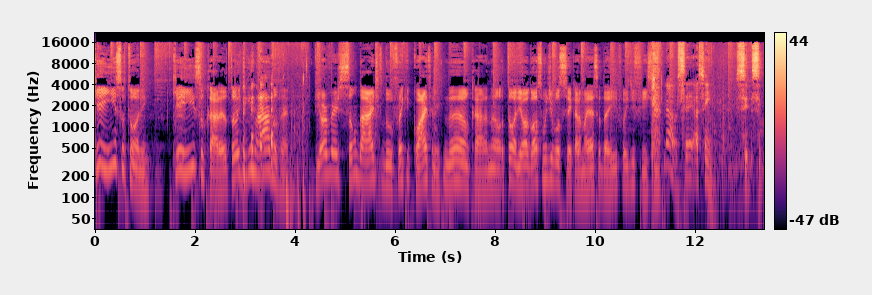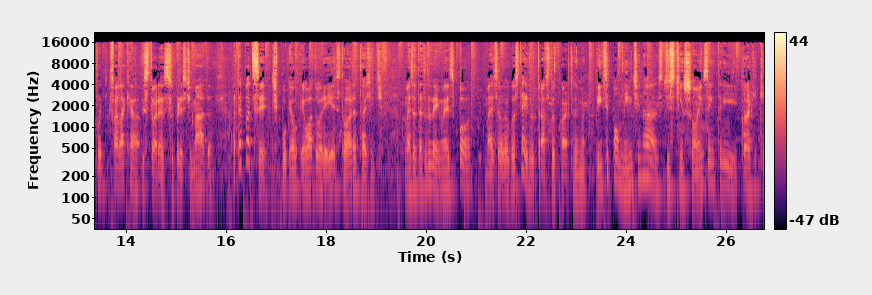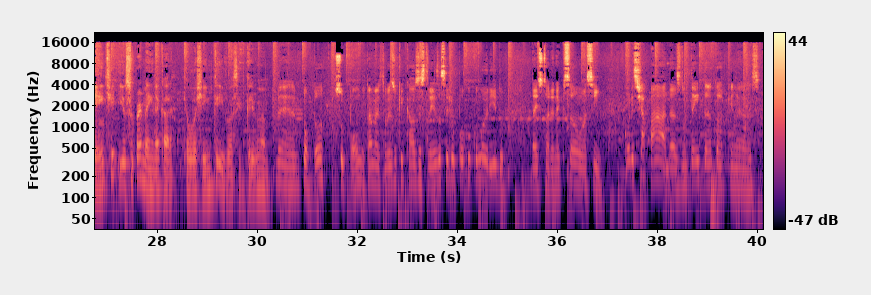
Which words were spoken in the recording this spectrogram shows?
Que isso, Tony? Que isso, cara? Eu tô indignado, velho. Pior versão da arte do Frank Quitely. Não, cara, não. Tony, eu gosto muito de você, cara, mas essa daí foi difícil, hein? Não, cê, assim, você pode falar que a história é superestimada? Até pode ser. Tipo, eu, eu adorei a história, tá, gente? Mas até tudo bem, mas pô, mas eu, eu gostei do traço do Cortland, mano. Principalmente nas distinções entre Clark Kent e o Superman, né, cara? Que eu achei incrível, assim, incrível mesmo. É, bom, tô supondo, tá? Mas talvez o que causa estranheza seja um pouco colorido da história, né? Que são, assim, cores chapadas, não tem tanto aquelas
